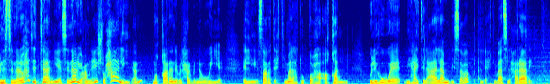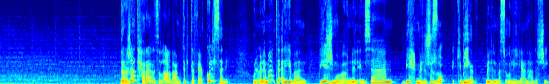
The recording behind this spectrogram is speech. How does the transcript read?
من السيناريوهات الثانية سيناريو عم نعيشه حاليا مقارنة بالحرب النووية اللي صارت احتمالات وقوعها أقل واللي هو نهاية العالم بسبب الاحتباس الحراري. درجات حرارة الأرض عم ترتفع كل سنة والعلماء تقريبا بيجمعوا أن الإنسان بيحمل جزء كبير من المسؤولية عن هذا الشيء.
